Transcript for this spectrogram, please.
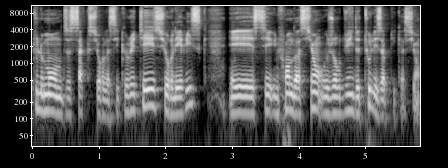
tout le monde s'axe sur la sécurité, sur les risques, et c'est une fondation aujourd'hui de toutes les applications.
